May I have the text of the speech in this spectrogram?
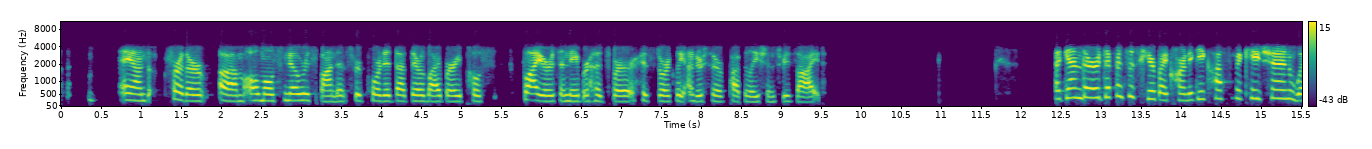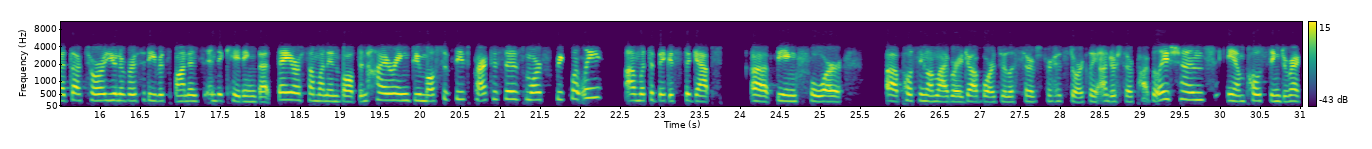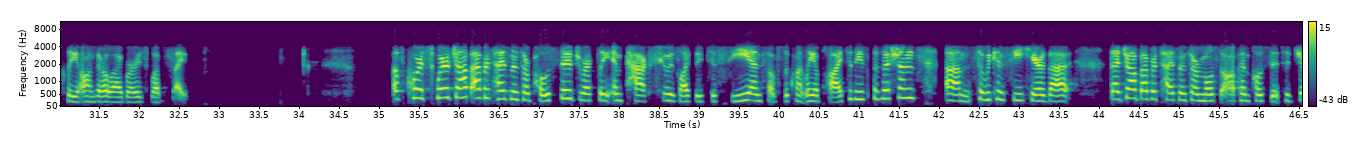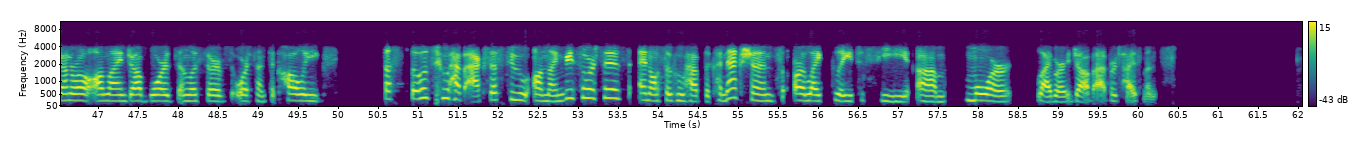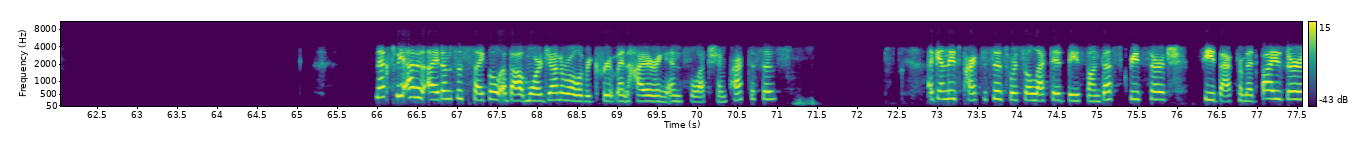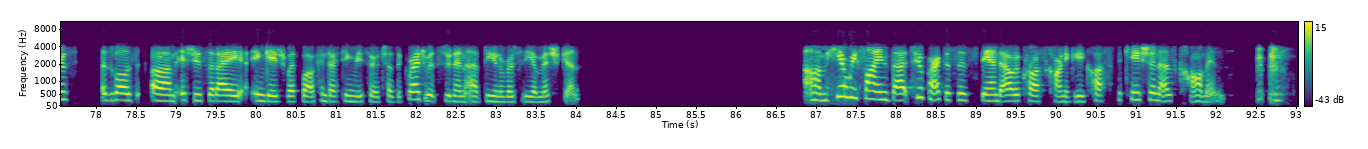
and further, um, almost no respondents reported that their library posts flyers in neighborhoods where historically underserved populations reside. Again, there are differences here by Carnegie classification, with doctoral university respondents indicating that they or someone involved in hiring do most of these practices more frequently, um, with the biggest gaps uh, being for uh, posting on library job boards or listservs for historically underserved populations and posting directly on their library's website. Of course, where job advertisements are posted directly impacts who is likely to see and subsequently apply to these positions. Um, so we can see here that, that job advertisements are most often posted to general online job boards and listservs or sent to colleagues. Thus, those who have access to online resources and also who have the connections are likely to see um, more library job advertisements. Next, we added items to cycle about more general recruitment, hiring, and selection practices. Again, these practices were selected based on desk research, feedback from advisors, as well as um, issues that I engaged with while conducting research as a graduate student at the University of Michigan. Um, here we find that two practices stand out across Carnegie classification as common.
